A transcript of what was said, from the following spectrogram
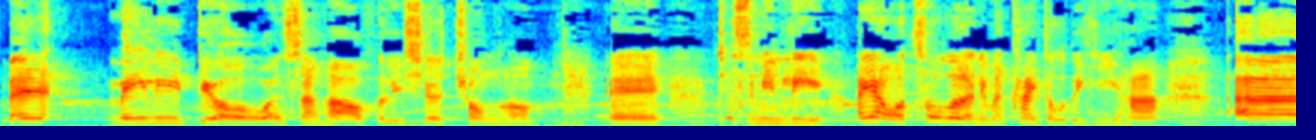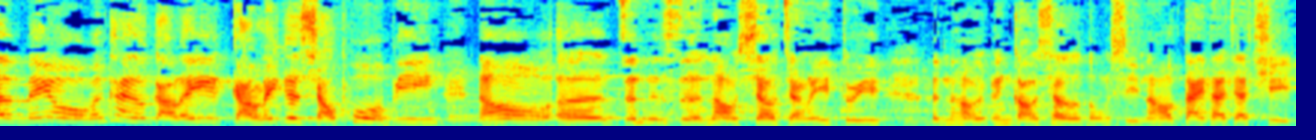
美美丽丢，晚上好，Felicia Chong 哈，诶，Jasmine Lee，哎呀，我错过了你们开头的嘻哈，呃，没有，我们开头搞了一搞了一个小破冰，然后呃，真的是很好笑，讲了一堆很好很搞笑的东西，然后带大家去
